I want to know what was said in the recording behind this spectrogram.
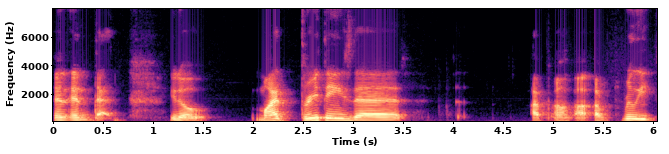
and and that you know my three things that I, I, I really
